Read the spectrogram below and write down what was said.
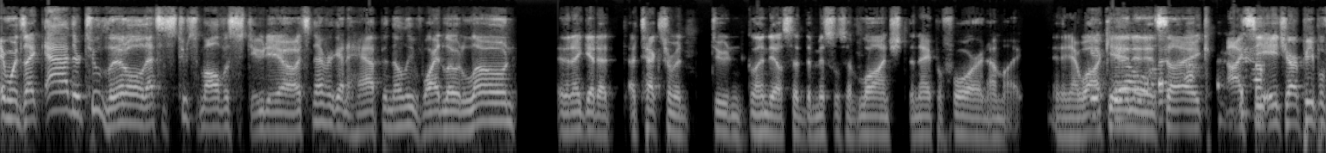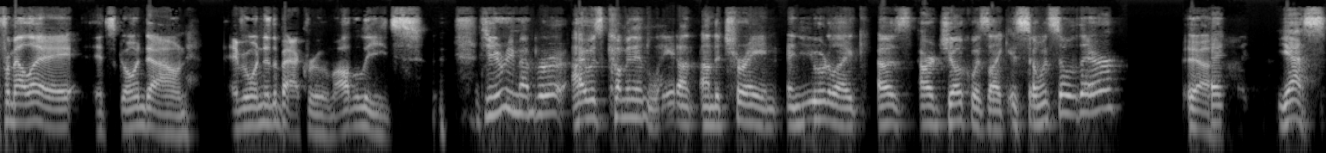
everyone's like, ah, they're too little. That's too small of a studio. It's never going to happen. They'll leave Wideload alone. And then I get a, a text from a dude in Glendale said the missiles have launched the night before, and I'm like, and then I walk in and it's like I see HR people from LA. It's going down. Everyone in the back room, all the leads. Do you remember I was coming in late on, on the train and you were like, I was, our joke was like, is so and so there? Yeah, Hey. Yes,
